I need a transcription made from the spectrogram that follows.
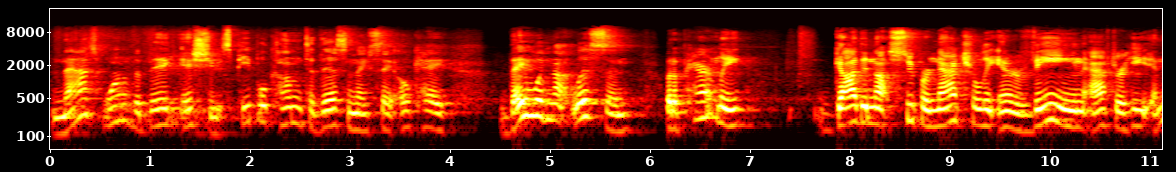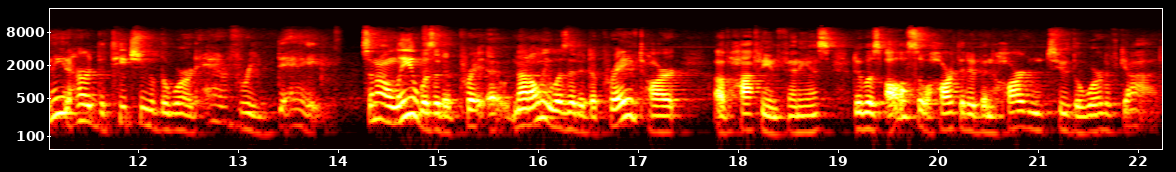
And that's one of the big issues. People come to this and they say, okay, they would not listen, but apparently God did not supernaturally intervene after he, and they had heard the teaching of the word every day. So not only was it a, uh, not only was it a depraved heart of Hophni and Phineas, but it was also a heart that had been hardened to the word of God.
